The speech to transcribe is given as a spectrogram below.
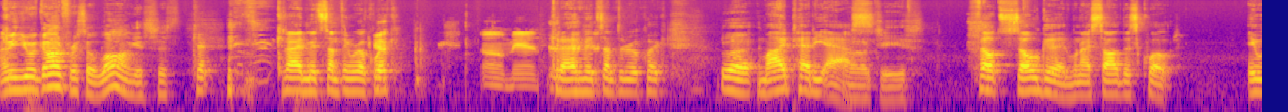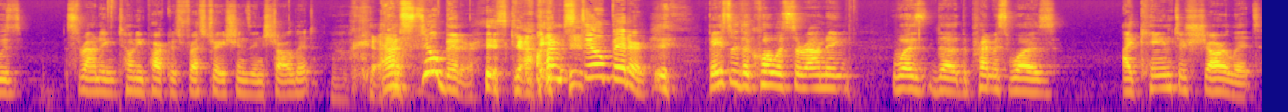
I mean, you were gone for so long. It's just can, can I admit something real quick? Oh man. Can I admit something real quick? what? My petty ass. Oh, jeez. felt so good when I saw this quote. It was surrounding Tony Parker's frustrations in Charlotte. God. And I'm still bitter. this guy. I'm still bitter. Basically, the quote was surrounding was the the premise was, I came to Charlotte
